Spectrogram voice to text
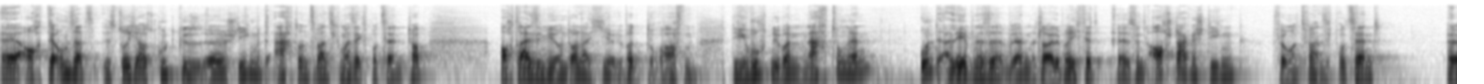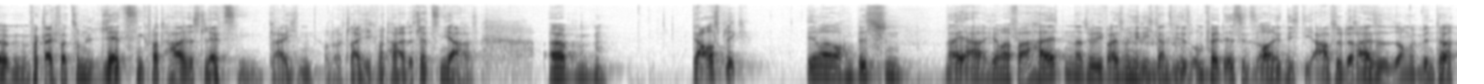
Äh, auch der Umsatz ist durchaus gut gestiegen mit 28,6 Prozent top. Auch 30 Millionen Dollar hier übertroffen. Die gebuchten Übernachtungen und Erlebnisse werden mittlerweile berichtet, äh, sind auch stark gestiegen. 25 Prozent ähm, im Vergleich zum letzten Quartal des letzten gleichen oder gleiche Quartal des letzten Jahres. Ähm, der Ausblick immer noch ein bisschen, naja, ich sag mal, verhalten. Natürlich weiß man hier nicht ganz, wie das Umfeld ist. Es ist auch nicht die absolute Reisesaison im Winter.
